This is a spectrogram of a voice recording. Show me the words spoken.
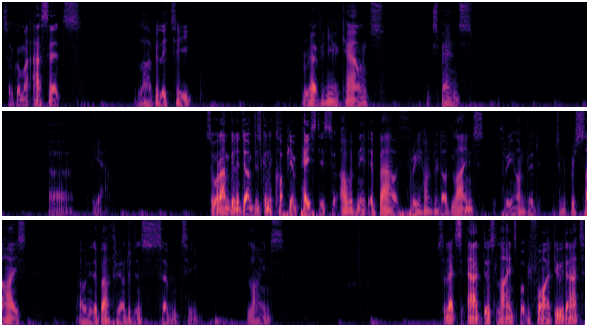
so I've got my assets liability revenue accounts expense uh, yeah so what I'm going to do, I'm just going to copy and paste this. So I would need about 300 odd lines, 300 to be precise. I would need about 370 lines. So let's add those lines. But before I do that,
